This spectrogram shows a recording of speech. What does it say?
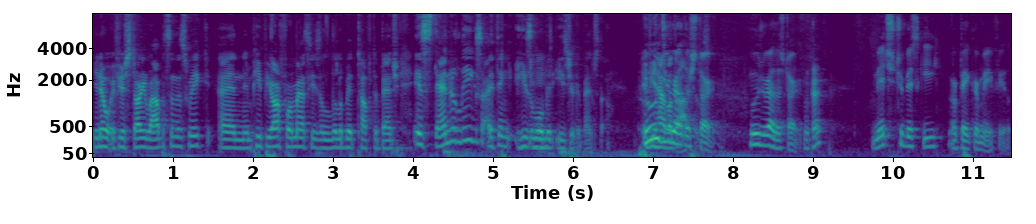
You know, if you're starting Robinson this week, and in PPR formats, he's a little bit tough to bench. In standard leagues, I think he's a little bit easier to bench though. Who would have you rather options. start? Who would you rather start? Okay, Mitch Trubisky or Baker Mayfield?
